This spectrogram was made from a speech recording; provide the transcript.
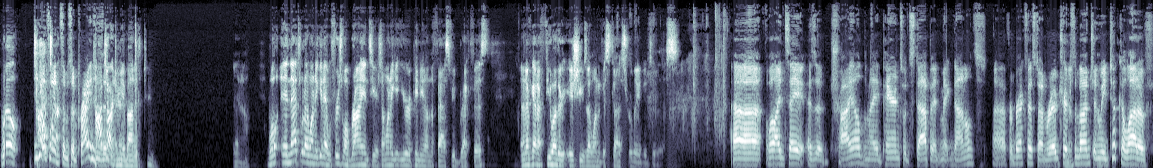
Well, You Todd guys had some surprises. Todd in talked to me about it too. Yeah. Well, and that's what I want to get at. First of all, Brian's here, so I want to get your opinion on the fast food breakfast. And I've got a few other issues I want to discuss related to this. Uh, well, I'd say as a child, my parents would stop at McDonald's uh, for breakfast on road trips a bunch, and we took a lot of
